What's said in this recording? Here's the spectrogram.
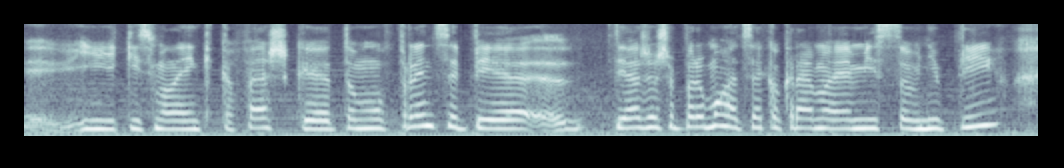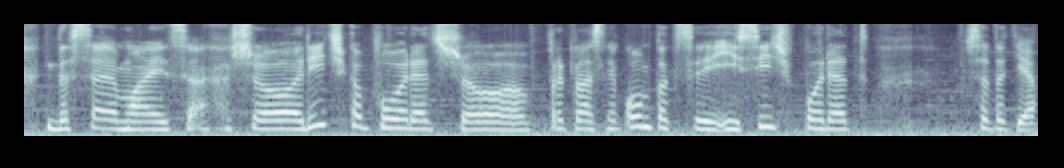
і- і якісь маленькі кафешки. Тому, в принципі, е, я вважаю, що перемога це як окреме місце в Дніпрі, де все мається. Що річка поряд, що прекрасні комплекси, і січ поряд. Все тут є.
